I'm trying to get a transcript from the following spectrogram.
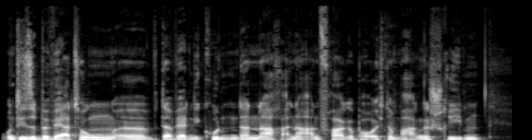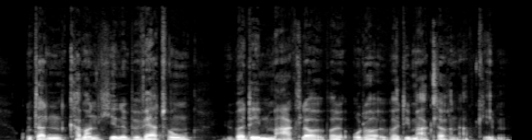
Und diese Bewertungen, äh, da werden die Kunden dann nach einer Anfrage bei euch nochmal angeschrieben. Und dann kann man hier eine Bewertung über den Makler über, oder über die Maklerin abgeben.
